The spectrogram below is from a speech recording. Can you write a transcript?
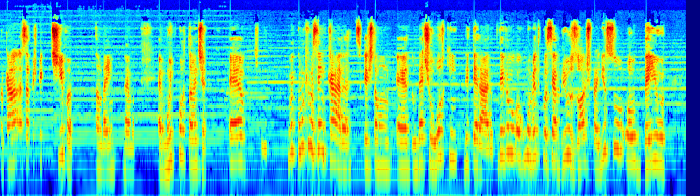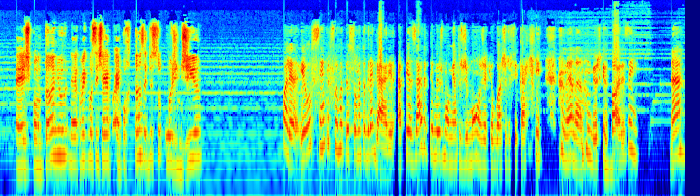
trocar essa perspectiva também, né? É muito importante. É, como que você encara essa questão é, do networking literário? Teve algum momento que você abriu os olhos para isso ou veio é, espontâneo? Né? Como é que você enxerga a importância disso hoje em dia? Olha, eu sempre fui uma pessoa muito gregária. Apesar de eu ter meus momentos de monja, que eu gosto de ficar aqui né, no meu escritório, assim, né,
